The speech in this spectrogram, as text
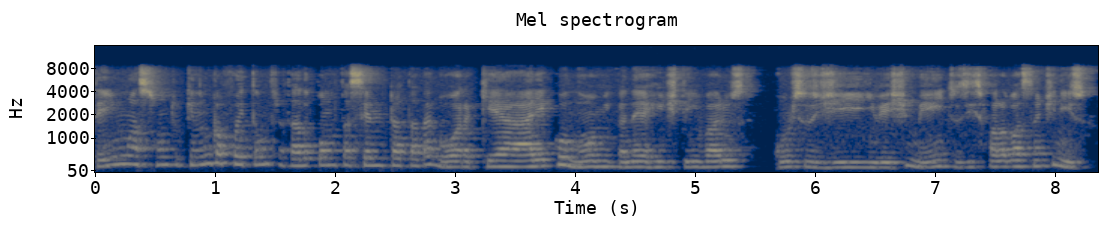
tem um assunto que nunca foi tão tratado como está sendo tratado agora, que é a área econômica, né? A gente tem vários cursos de investimentos e se fala bastante nisso.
